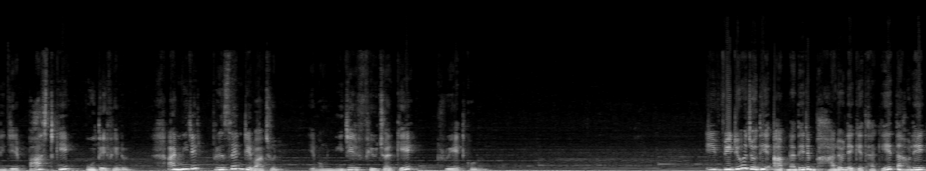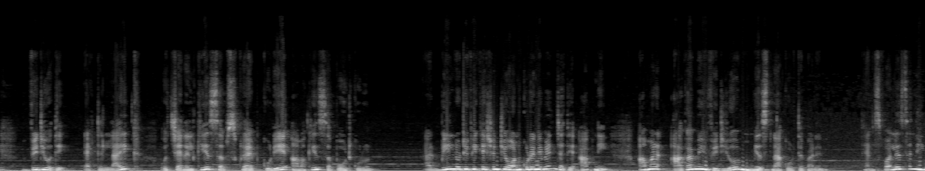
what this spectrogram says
নিজের পাস্টকে পুঁতে ফেলুন, আর নিজের প্রেজেন্টে বাঁচুন এবং নিজের ফিউচারকে ক্রিয়েট করুন। এই ভিডিও যদি আপনাদের ভালো লেগে থাকে, তাহলে ভিডিওতে একটা লাইক ও চ্যানেলকে সাবস্ক্রাইব করে আমাকে সাপোর্ট করুন। আর বিল নোটিফিকেশনটি অন করে নেবেন যাতে আপনি আমার আগামী ভিডিও মিস না করতে পারেন। থ্যাংকস ফর লিসেনিং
